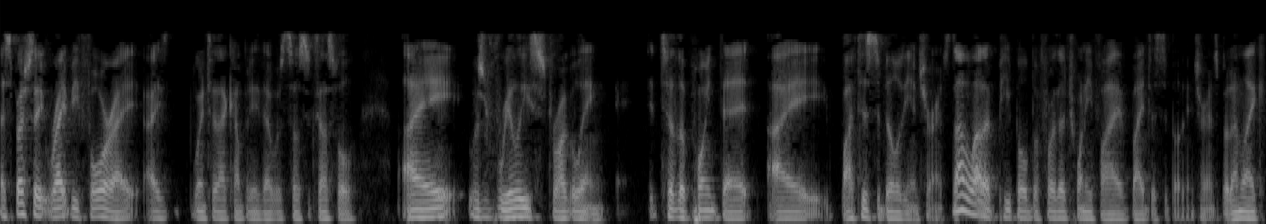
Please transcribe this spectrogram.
especially right before I, I went to that company that was so successful, I was really struggling to the point that I bought disability insurance. Not a lot of people before they're 25 buy disability insurance, but I'm like,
